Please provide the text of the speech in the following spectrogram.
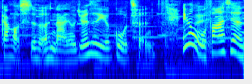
刚好适合很难，我觉得是一个过程。因为我发现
